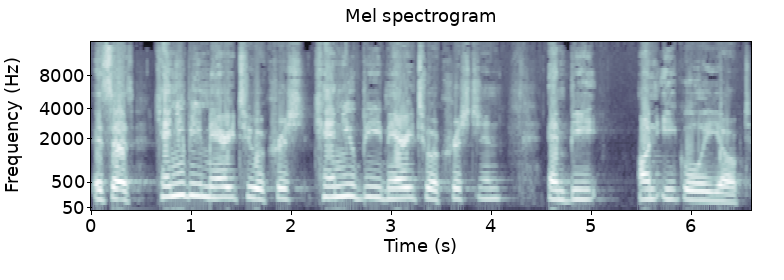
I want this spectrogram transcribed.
It says, can you be married to a Christ, can you be married to a Christian and be unequally yoked?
